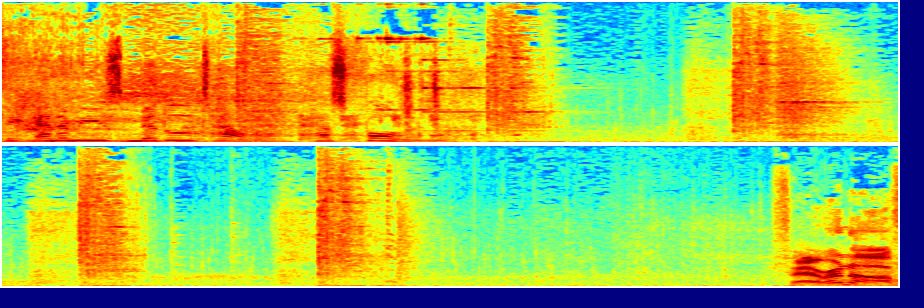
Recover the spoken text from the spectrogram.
The enemy's middle tower has fallen. Fair enough.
